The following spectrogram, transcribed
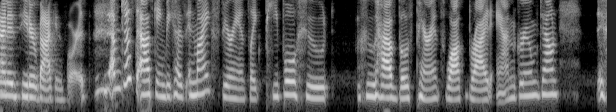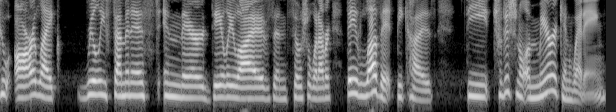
kind of teeter back and forth. I'm just asking because in my experience, like people who who have both parents walk bride and groom down, who are like really feminist in their daily lives and social whatever, they love it because the traditional American wedding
